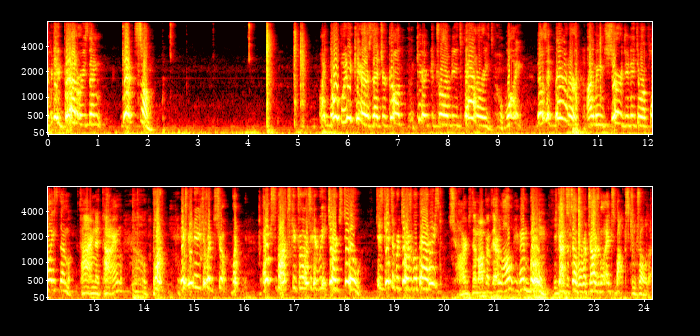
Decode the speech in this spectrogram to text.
if you need batteries, then get some. Like nobody cares that your con- your controller needs batteries. Why does it matter? I mean, sure you need to replace them time to time, but if you need to recharge, but Xbox controllers can recharge too. Just get some rechargeable batteries, charge them up if they're low, and boom, you got yourself a rechargeable Xbox controller.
